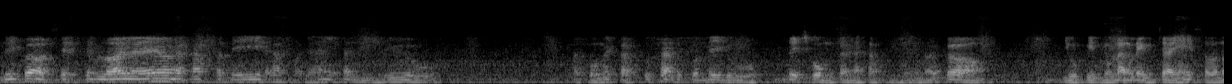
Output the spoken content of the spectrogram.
วันนี้ก็เสร็จเรียบร้อยแล้วนะครับตอนนี้นะครับผมจะให้ท่านรีวิวตัดผมให้กับทุกท่านทุกคนได้ดูได้ชมกันนะครับอย่างน้อยก็อยู่เป็นกำลังแรงใจให้สน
